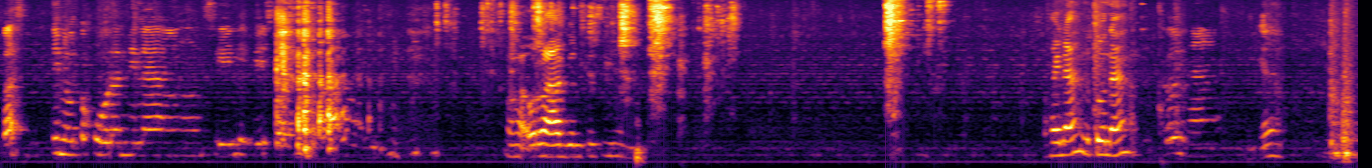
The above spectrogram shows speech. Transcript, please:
tapos tinutukuran nila ang sili kaysa sa bahay. Mga oragon kasi yun. Okay na? Luto na? Ito na. Yan.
